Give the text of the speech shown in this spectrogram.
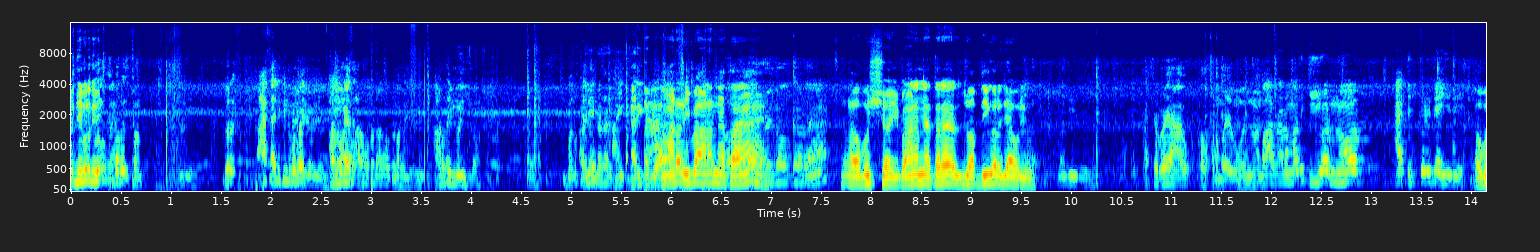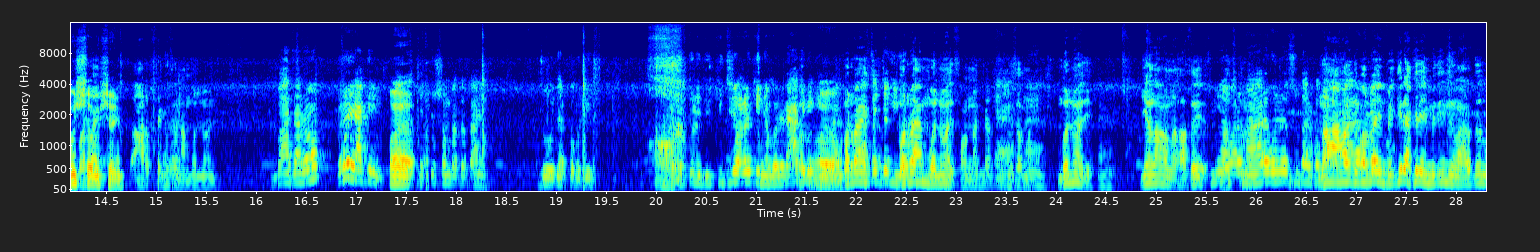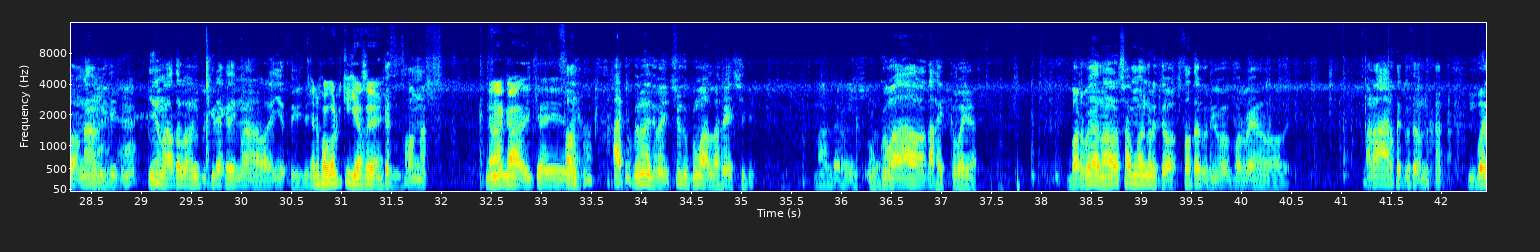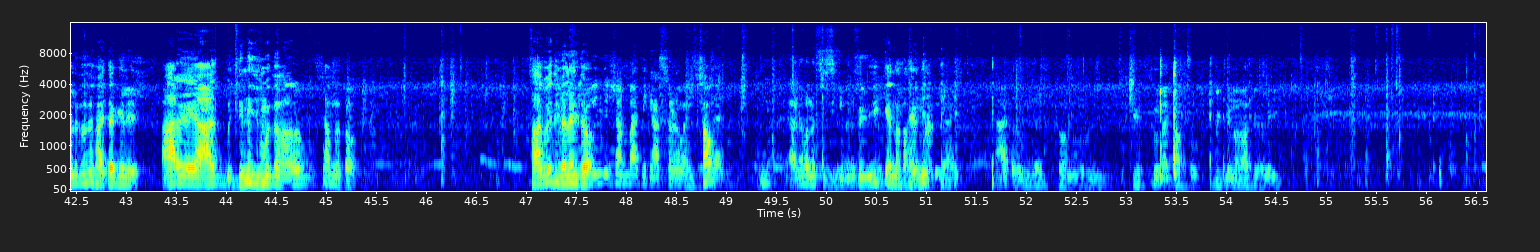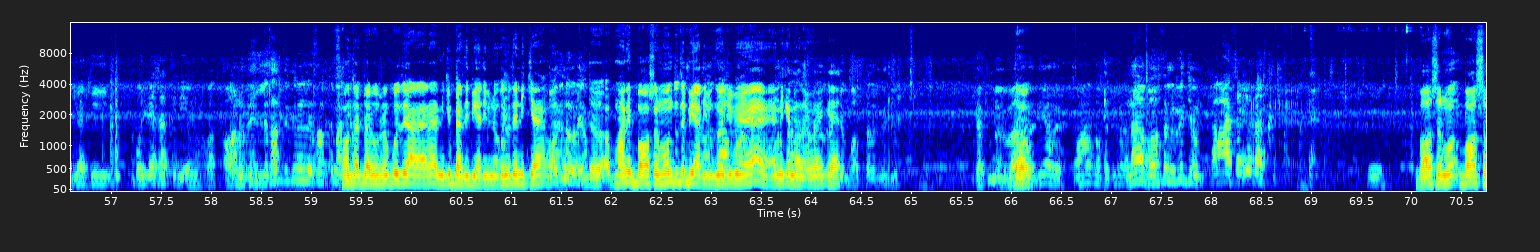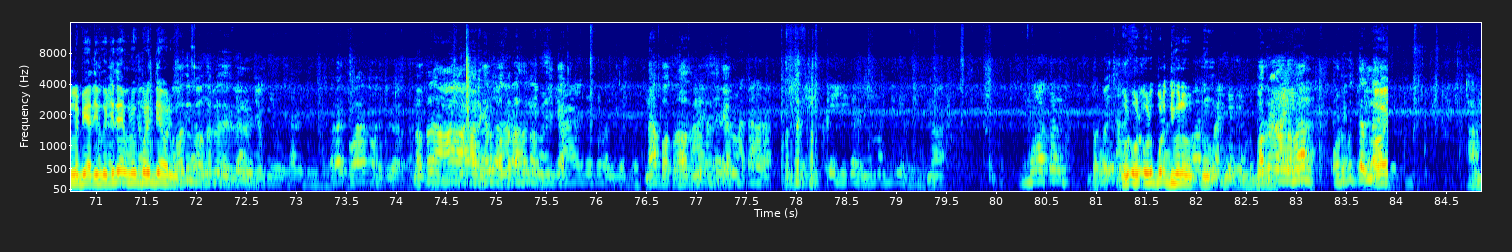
দিব দিব আমার ইবা আর নেতা হ্যাঁ অবশ্যই ইবা আর নেতারা জব দিয়ে করে যাওয়া আচ্ছা ভাই আর কখন ভাই বলবেন বাজার মধ্যে কি হল নট আই তেত যাই দি অবশ্যই অবশ্যই আর থেকে নাম এই আগে। ক্ষেত্র কমিটি কি ভাই আচ্ছা কাট হ্যাঁ, হ্যাঁ। ইয়া তুমি ইয়ে কি আছে? তুমি ভাই ওনারা সম্মান করিত সদা করি বড় ভাই হবে আর আর থাকতো না। বলে যদি ফাইতা গেলে। আর আর বিক্রি মতো আর সামনে তো। সাবি দিবে লাইতো কিন্তু সম্পাদ ভাই। আর হলো সিসি ক্যামেরা তুই কেন তাই না আর তো বুঝাই কিছু না কাটো বিক্রি না দিবে ইয়া কি পল্লিয়া সাথে দিয়ে অন দিলে সাথে দিলে সাথে না পঞ্চাশ উপরে বুঝে আর এনকে বিয়া দিবি না করবে নিকা মানে বসের মন তো বিয়া দিবি কইবে হ্যাঁ? কেন না না বসল কিছু আচ্ছা যেটা বসের বসের বিয়া দিবি দিয়ে তো দিব ওড় বুঝতে না আর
